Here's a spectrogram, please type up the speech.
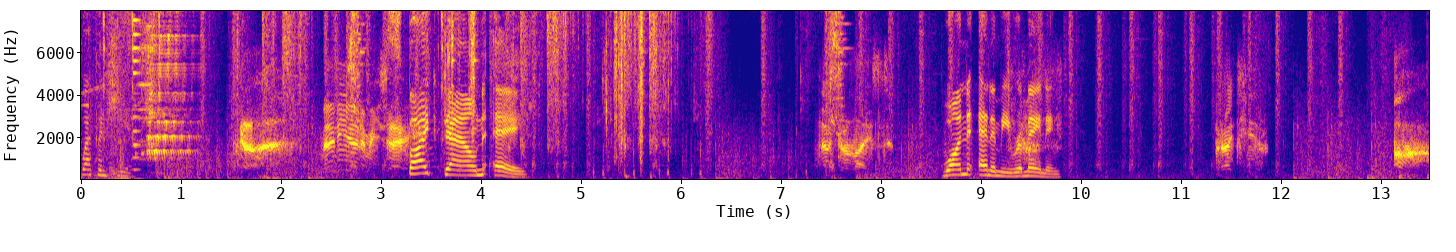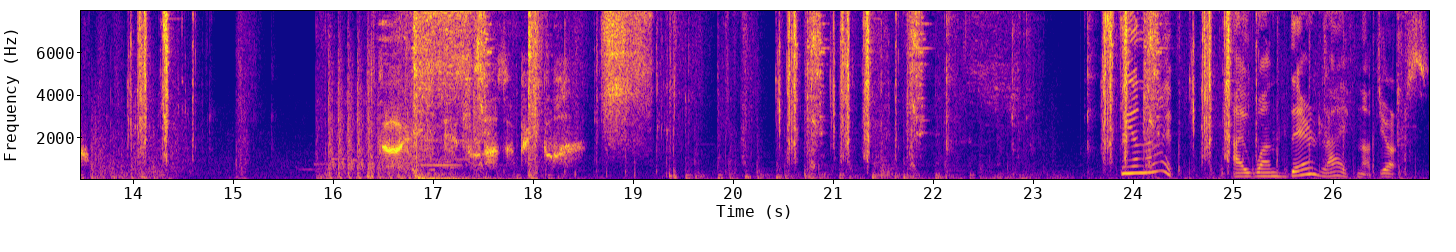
Weapon here. Many enemies? Spike down A. Neutralized. One enemy remaining. Right here. Ah. Die. It's for other people. Stay alive. I want their life, not yours.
